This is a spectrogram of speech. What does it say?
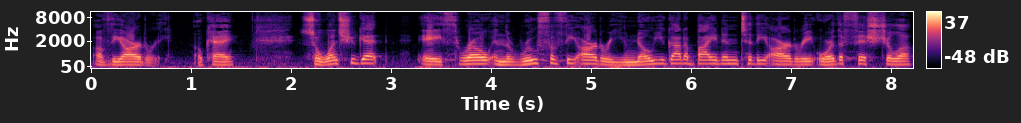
of the artery. Okay, so once you get a throw in the roof of the artery, you know you got a bite into the artery or the fistula,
